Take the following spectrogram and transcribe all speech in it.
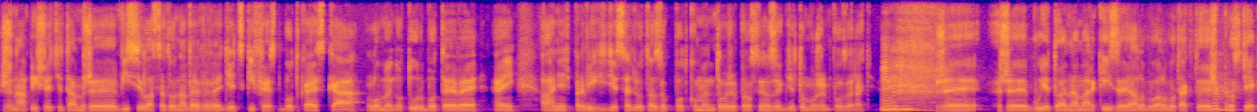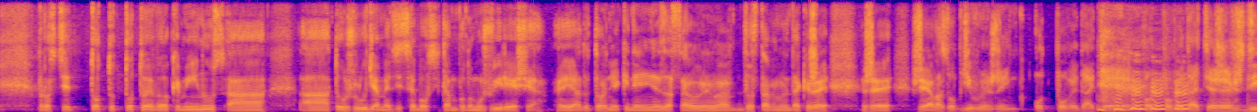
že napíšete tam, že vysiela sa to na www.detskifest.sk lomeno Turbo TV, hej, a hneď prvých 10 otázok pod komentou, že prosím vás, kde to môžem pozerať. Mm-hmm. Že, že bude to aj na Markíze, alebo, alebo takto je, mm-hmm. že mhm. proste, proste toto, toto je veľké mínus a, a to už ľudia medzi sebou si tam potom už vyriešia. Hej, ja do toho niekedy nezasahujem a dostávame také, že, že, že ja vás obdivujem, že im odpovedáte, povedáte, že vždy,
